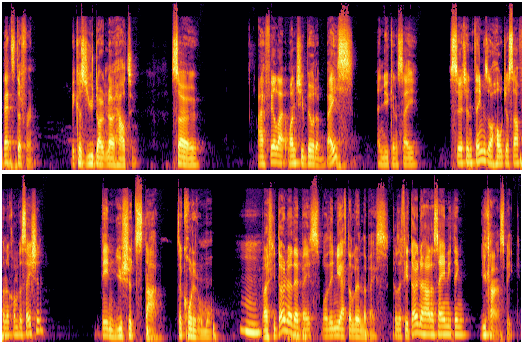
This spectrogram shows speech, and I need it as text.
That's different because you don't know how to. So I feel like once you build a base and you can say certain things or hold yourself in a conversation, then you should start to it all more. Hmm. But if you don't know that base, well, then you have to learn the base. Because if you don't know how to say anything, you can't speak.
